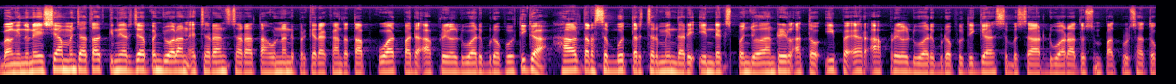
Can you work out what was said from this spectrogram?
Bank Indonesia mencatat kinerja penjualan eceran secara tahunan diperkirakan tetap kuat pada April 2023. Hal tersebut tercermin dari indeks penjualan real atau IPR April 2023 sebesar 241,6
